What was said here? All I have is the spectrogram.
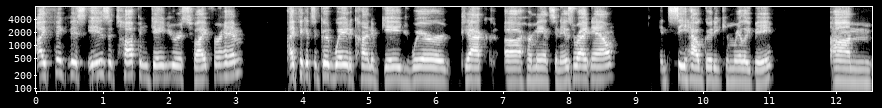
I think this is a tough and dangerous fight for him. I think it's a good way to kind of gauge where Jack uh, Hermansson is right now and see how good he can really be. Um,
